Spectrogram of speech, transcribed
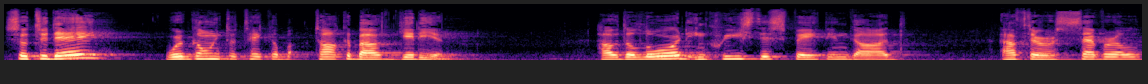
So today, we're going to take a, talk about Gideon, how the Lord increased his faith in God after several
